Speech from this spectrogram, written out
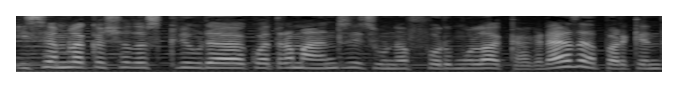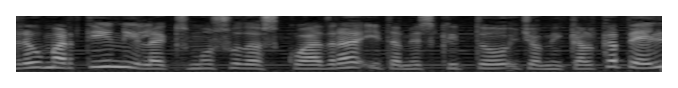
I sembla que això d'escriure a quatre mans és una fórmula que agrada, perquè Andreu Martín i l'exmosso d'Esquadra i també escriptor Jo Miquel Capell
